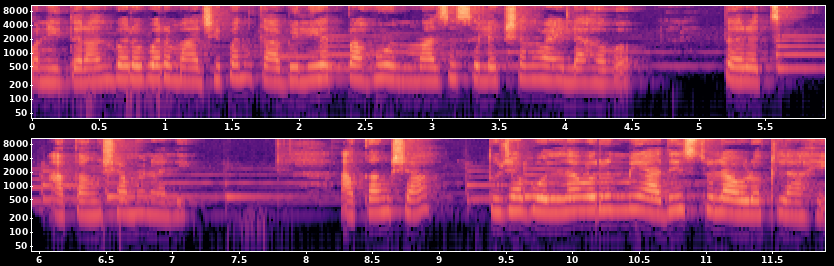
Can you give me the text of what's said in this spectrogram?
पण इतरांबरोबर माझी पण काबिलियत पाहून माझं सिलेक्शन व्हायला हवं तरच आकांक्षा म्हणाली. आकांक्षा तुझ्या बोलण्यावरून मी आधीच तुला ओळखलं आहे.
